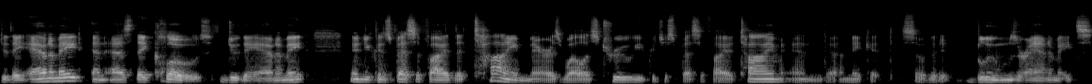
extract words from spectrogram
do they animate? And as they close, do they animate? And you can specify the time there as well as true. You could just specify a time and uh, make it so that it blooms or animates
